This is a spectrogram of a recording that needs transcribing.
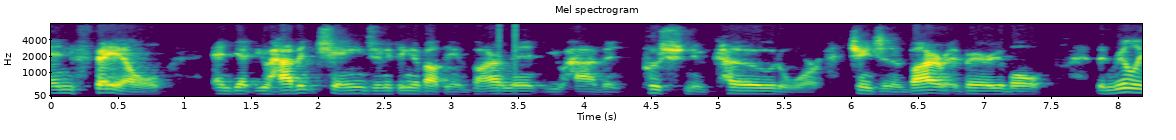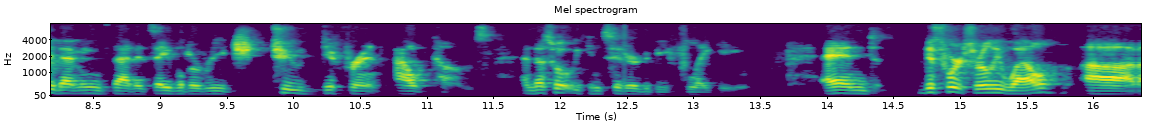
and fail, and yet you haven't changed anything about the environment, you haven't pushed new code or changed an environment variable, then really that means that it's able to reach two different outcomes. And that's what we consider to be flaky. And this works really well uh,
